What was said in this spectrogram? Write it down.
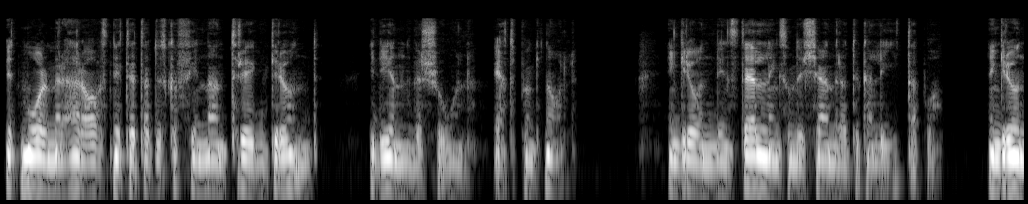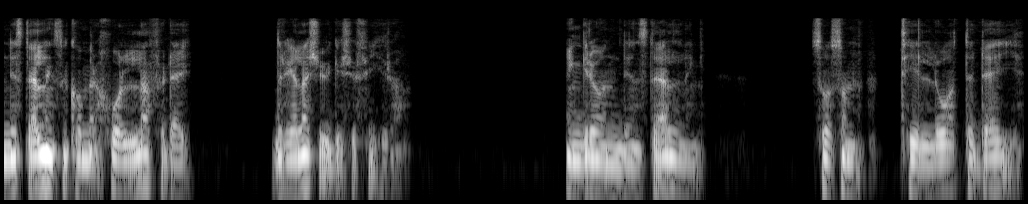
Mitt mål med det här avsnittet är att du ska finna en trygg grund i din version 1.0. En grundinställning som du känner att du kan lita på. En grundinställning som kommer hålla för dig under hela 2024. En grundinställning så som tillåter dig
